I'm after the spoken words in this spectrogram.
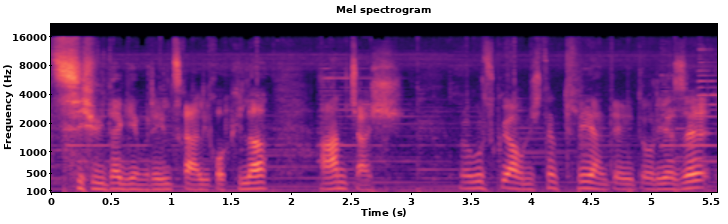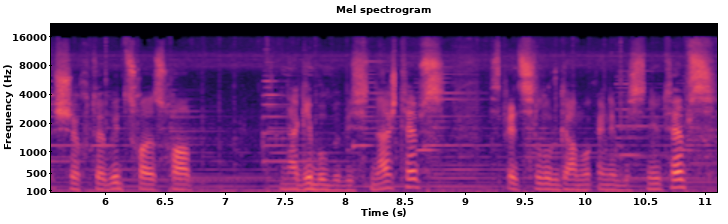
ცივი და გემრიელი წყალი ყოფილა ამ ჭაში. როგორც კი აღნიშნეთ, თლიან ტერიტორიაზე შეხვდებით სხვადასხვა ნაგებობების ნაშთებს, სპეციალურ გამოყენების ნივთებს.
